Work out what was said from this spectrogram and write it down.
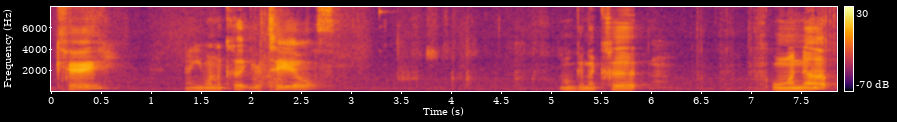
Okay, now you want to cut your tails. I'm going to cut going up.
